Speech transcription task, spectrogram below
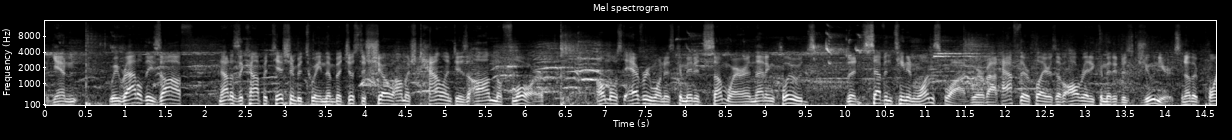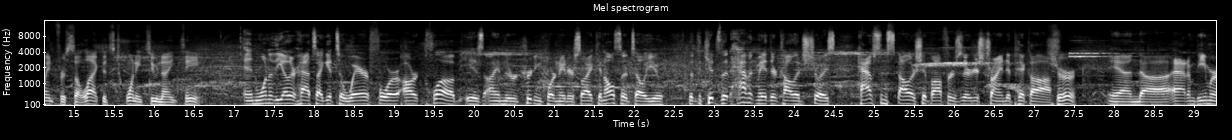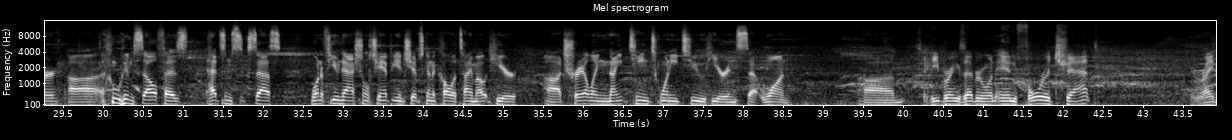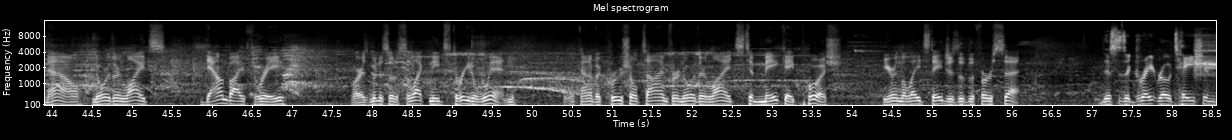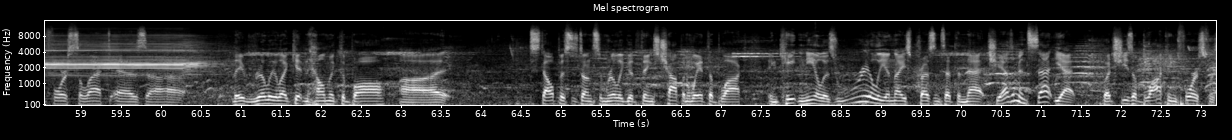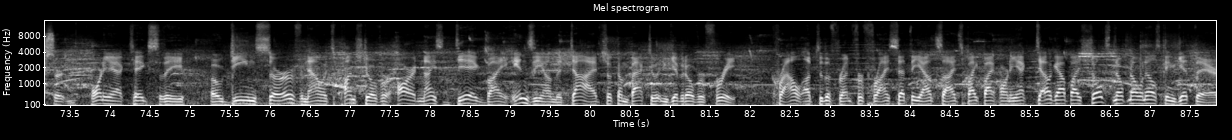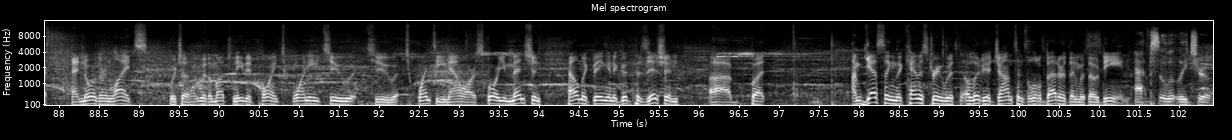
Again, we rattled these off not as a competition between them, but just to show how much talent is on the floor. Almost everyone is committed somewhere, and that includes the 17 and 1 squad, where about half their players have already committed as juniors. Another point for Select, it's 22 19. And one of the other hats I get to wear for our club is I'm the recruiting coordinator. So I can also tell you that the kids that haven't made their college choice have some scholarship offers they're just trying to pick off. Sure. And uh, Adam Beamer, uh, who himself has had some success, won a few national championships, going to call a timeout here, uh, trailing 19-22 here in set one. Um, so he brings everyone in for a chat. And right now, Northern Lights down by three, whereas Minnesota Select needs three to win. Kind of a crucial time for Northern Lights to make a push here in the late stages of the first set. This is a great rotation for Select as uh, they really like getting Helmick the ball. Uh, Stalpus has done some really good things chopping away at the block. And Kate Neal is really a nice presence at the net. She hasn't been set yet, but she's a blocking force for certain. Horniak takes the Odine serve. Now it's punched over hard. Nice dig by Hinsey on the dive. She'll come back to it and give it over free. Crowell up to the front for Fry, set the outside, spiked by Horniak, dug out by Schultz. Nope, no one else can get there. And Northern Lights, which uh, with a much needed point, 22 to 20 now our score. You mentioned Helmick being in a good position, uh, but I'm guessing the chemistry with Olivia Johnson's a little better than with Odine. Absolutely true.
